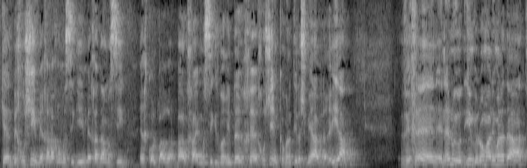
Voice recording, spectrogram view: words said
כן, בחושים, איך אנחנו משיגים, איך אדם משיג, איך כל בעל חי משיג דברים דרך אה, חושים, כוונתי לשמיעה ולראייה. וכן איננו יודעים ולא מעלים על הדעת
